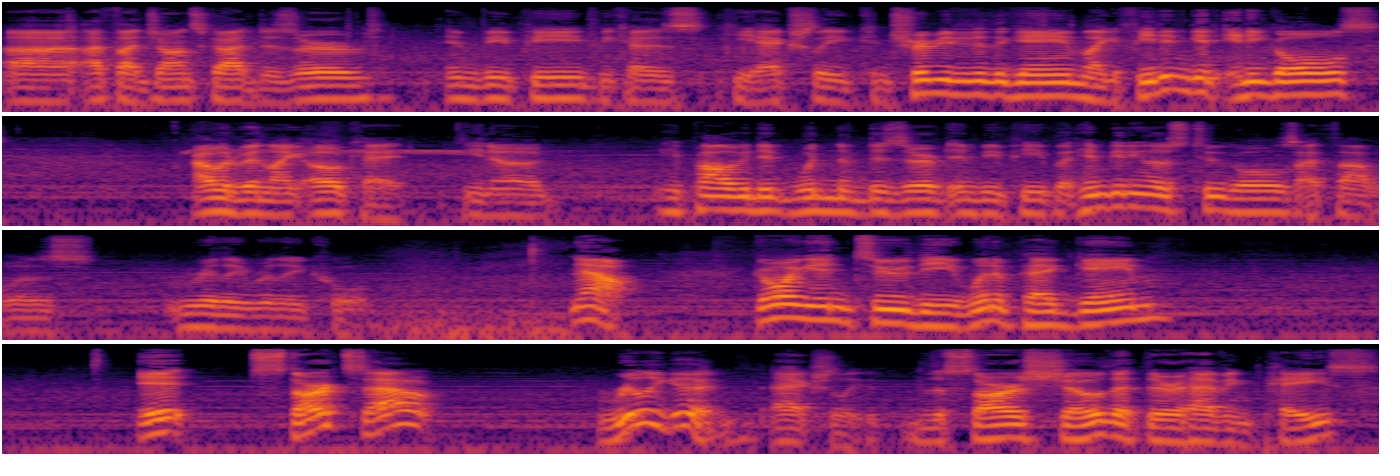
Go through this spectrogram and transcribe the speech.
Uh, I thought John Scott deserved MVP because he actually contributed to the game. Like if he didn't get any goals, I would have been like, okay, you know, he probably did wouldn't have deserved MVP, but him getting those two goals, I thought was really really cool. Now, going into the Winnipeg game, it starts out really good. Actually, the Stars show that they're having pace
